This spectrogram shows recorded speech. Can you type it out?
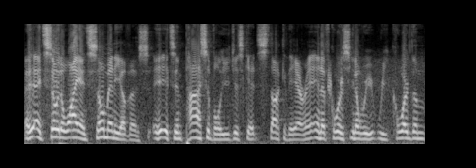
And, and, so do I, and so many of us. It's impossible. You just get stuck there. And of course, you know, we record them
